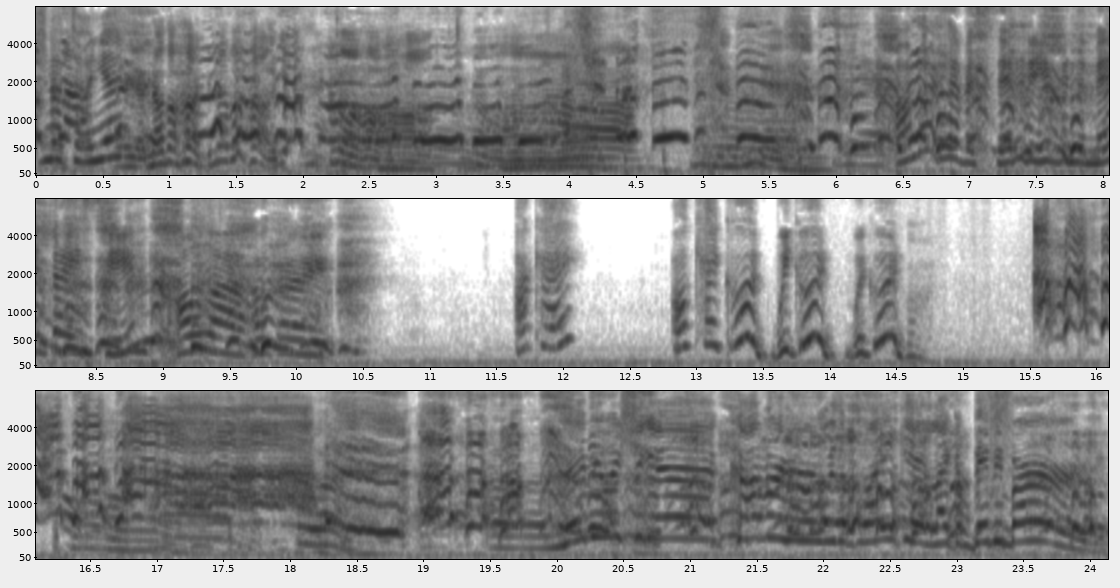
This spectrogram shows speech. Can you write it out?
She's not done yet? Hey, another hug, another hug. Aw, aw. Yeah. I might have a sedative in the med bay, Sim. I'll, uh, I'll go. Okay. Okay, good. We good. We're good. Maybe we should uh, cover her with a blanket like a baby bird.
